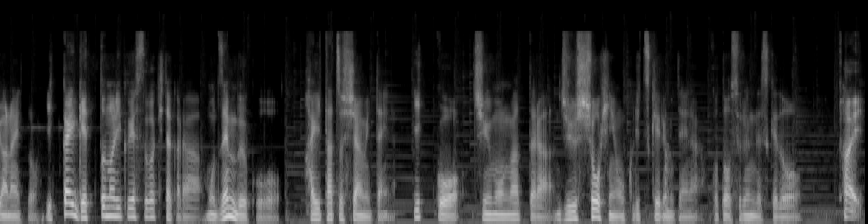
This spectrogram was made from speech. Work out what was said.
がないと。一回ゲットのリクエストが来たから、もう全部こう配達しちゃうみたいな。一個注文があったら10商品送りつけるみたいなことをするんですけど、はい。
